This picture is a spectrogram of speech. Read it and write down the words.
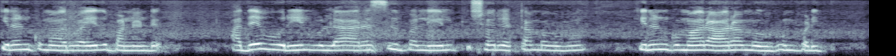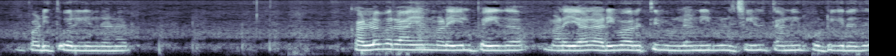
கிரண்குமார் வயது பன்னெண்டு. அதே ஊரில் உள்ள அரசு பள்ளியில் கிஷோர் எட்டாம் வகுப்பும் கிரண்குமார் ஆறாம் வகுப்பும் படி படித்து வருகின்றனர். கள்ளவராயன் மலையில் பெய்த மழையால் அடிவாரத்தில் உள்ள நீர்வீழ்ச்சியில் தண்ணீர் கொட்டுகிறது.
